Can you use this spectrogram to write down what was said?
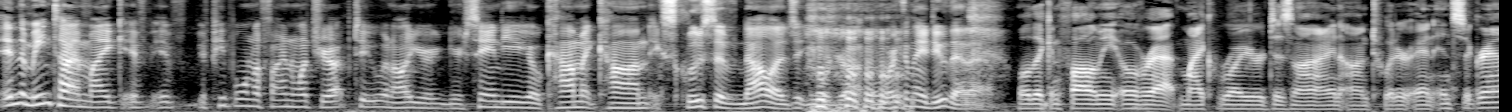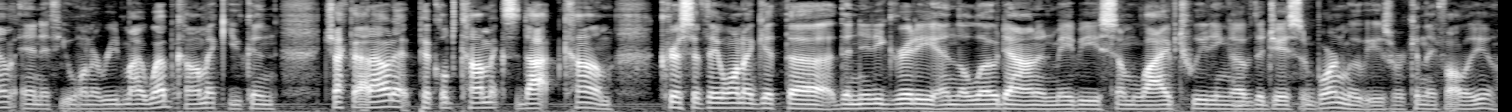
in the meantime, Mike, if, if, if people want to find what you're up to and all your, your San Diego Comic Con exclusive knowledge that you're dropping, where can they do that at? Well, they can follow me over at Mike Royer Design on Twitter and Instagram. And if you want to read my web comic, you can check that out at pickledcomics.com. Chris, if they want to get the, the nitty gritty and the lowdown and maybe some live tweeting of the Jason Bourne movies, where can they follow you?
